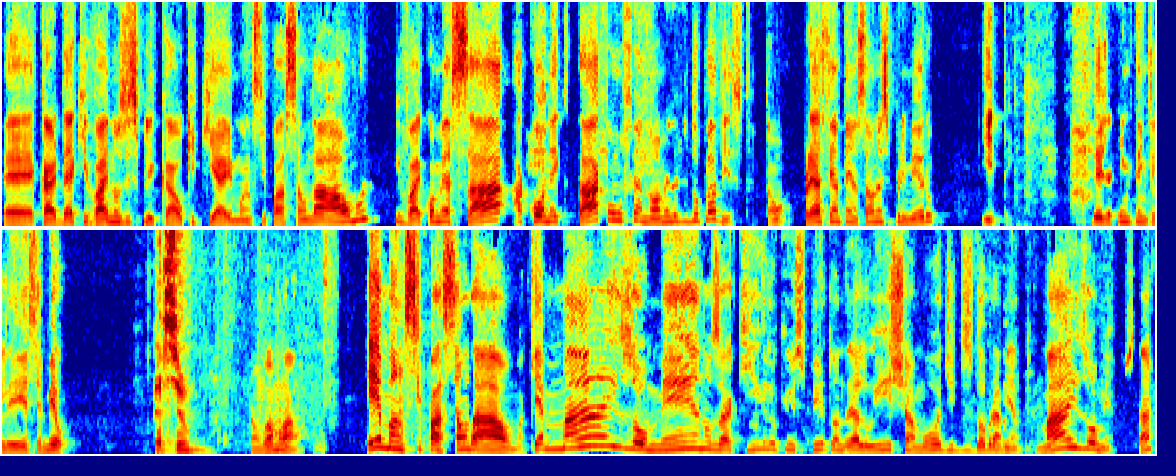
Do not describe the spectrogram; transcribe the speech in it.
é, Kardec vai nos explicar o que, que é a emancipação da alma e vai começar a conectar com o fenômeno de dupla vista. Então, prestem atenção nesse primeiro item. Veja, quem tem que ler esse é meu? É seu. Então vamos lá. Emancipação da alma, que é mais ou menos aquilo que o espírito André Luiz chamou de desdobramento. Mais ou menos, tá?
